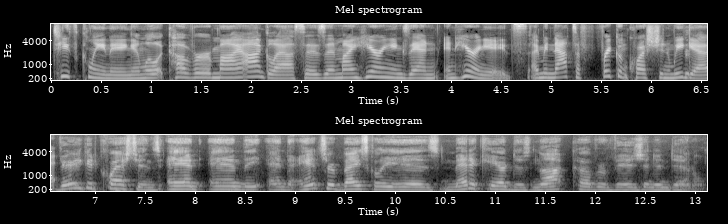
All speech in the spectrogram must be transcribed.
teeth cleaning and will it cover my eyeglasses and my hearing exam and hearing aids? I mean, that's a frequent question we get. Very good questions, and and the and the answer basically is Medicare does not cover vision and dental.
